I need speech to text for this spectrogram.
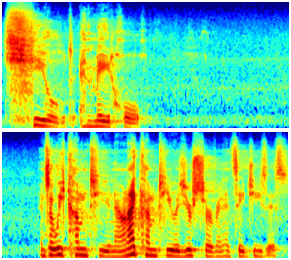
healed and made whole. And so we come to you now, and I come to you as your servant and say, Jesus,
